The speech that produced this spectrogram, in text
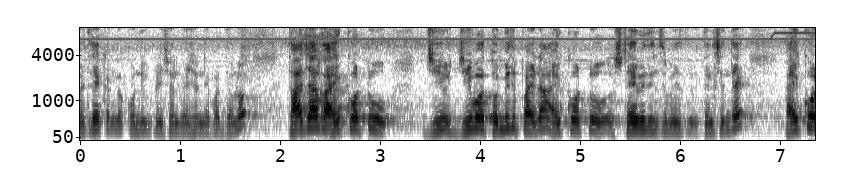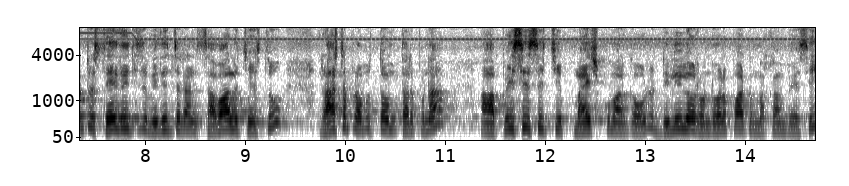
వ్యతిరేకంగా కొన్ని పిటిషన్లు వేసిన నేపథ్యంలో తాజాగా హైకోర్టు జీ జీవో తొమ్మిది పైన హైకోర్టు స్టే విధించిన తెలిసిందే. హైకోర్టు స్టే విధించడానికి సవాలు చేస్తూ రాష్ట్ర ప్రభుత్వం తరపున P C C chief Mahesh Kumar Goud ఢిల్లీలో రెండు రోజుల పాటు మకం వేసి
